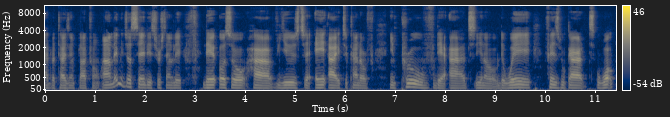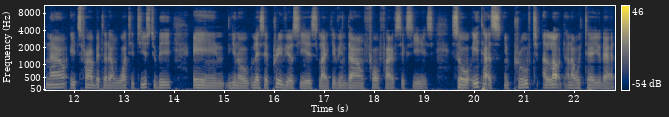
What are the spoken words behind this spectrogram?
advertising platform. And let me just say this: recently, they also have used AI to kind of improve their ads. You know, the way Facebook ads work now, it's far better than what it used to be in, you know, let's say previous years, like even down four, five, six years. So it has improved a lot. And I will tell you that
